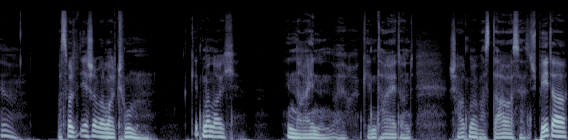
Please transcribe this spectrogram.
ja. Was wolltet ihr schon mal tun? Geht mal euch hinein in eure Kindheit und schaut mal, was da war. Später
